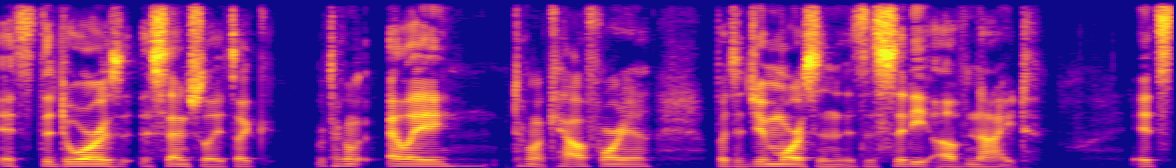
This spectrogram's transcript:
it's the Doors essentially. It's like we're talking about L.A., we're talking about California, but to Jim Morrison, it's the city of night. It's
